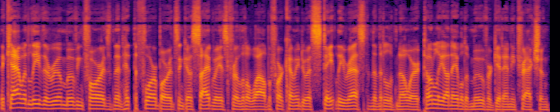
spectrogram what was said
The cat would leave the room moving forwards and then hit the floorboards and go sideways for a little while before coming to a stately rest in the middle of nowhere, totally unable to move or get any traction.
